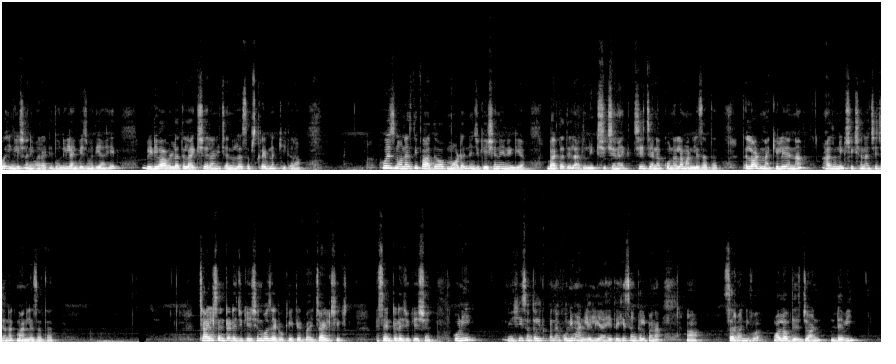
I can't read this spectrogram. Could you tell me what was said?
व इंग्लिश आणि मराठी दोन्ही लँग्वेजमध्ये आहे. व्हिडिओ आवडला तर लाईक शेअर आणि चॅनलला सबस्क्राईब नक्की करा. Who is known as the father of modern education in India भारतातील आधुनिक शिक्षणाचे जनक कोणाला मानले जातात? तर लॉर्ड मॅक्युले यांना आधुनिक शिक्षणाचे जनक मानले जातात. Child centred education was advocated by child शिक्ष सेंटर्ड एज्युकेशन कोणी ही संकल्पना कोणी मांडलेली आहे तर ही संकल्पना हां सर्वांनी व all of this John Dewey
